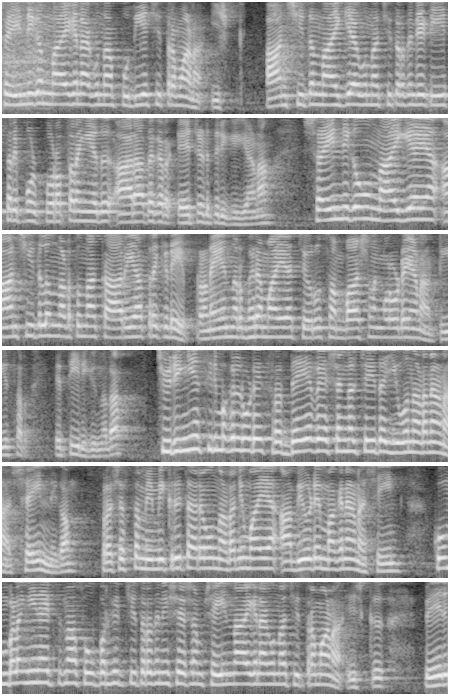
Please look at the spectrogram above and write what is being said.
ഷൈനികം നായകനാകുന്ന പുതിയ ചിത്രമാണ് ഇഷ്ക്. ആൺ ശീതൽ നായികയാകുന്ന ചിത്രത്തിന്റെ ടീസർ ഇപ്പോൾ പുറത്തിറങ്ങിയത് ആരാധകർ ഏറ്റെടുത്തിരിക്കുകയാണ്. ഷൈനികവും നായികയായ ആൺ ശീതളും നടത്തുന്ന കാർ യാത്രയ്ക്കിടെ പ്രണയനിർഭരമായ ചെറു സംഭാഷണങ്ങളോടെയാണ് ടീസർ എത്തിയിരിക്കുന്നത്. ചുരുങ്ങിയ സിനിമകളിലൂടെ ശ്രദ്ധേയ വേഷങ്ങൾ ചെയ്ത യുവനടനാണ് ഷൈൻ നിഗം. പ്രശസ്ത മിമിക്രി താരവും നടനുമായ അബിയുടെ മകനാണ് ഷെയ്ൻ. കുമ്പളങ്ങി നൈറ്റ്സ് എന്ന സൂപ്പർ ഹിറ്റ് ചിത്രത്തിന് ശേഷം ഷെയ്ൻ നായകനാകുന്ന ചിത്രമാണ് ഇഷ്ക്. പേര്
